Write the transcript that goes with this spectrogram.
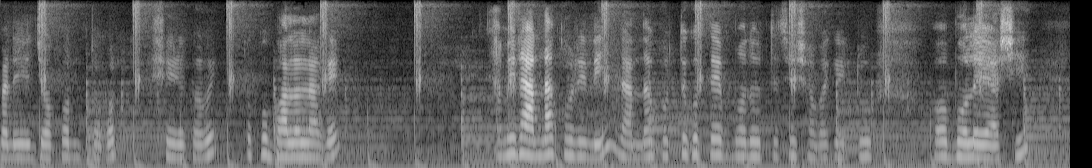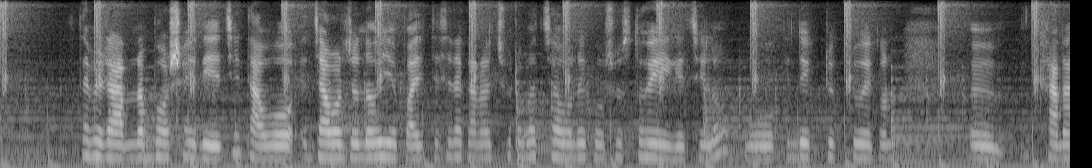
মানে যখন তখন সেরকমই, তো খুব ভালো লাগে। আমি রান্না করিনি রান্না করতে করতে মনে হতেছে সবাইকে একটু বলে আসি। তবে রান্না বসাই দিয়েছি। তাও যাওয়ার জন্য ইয়ে পাইতেছে না কারণ ছোট বাচ্চা অনেক অসুস্থ হয়ে গেছিল। ও কিন্তু একটু একটু এখন খানা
